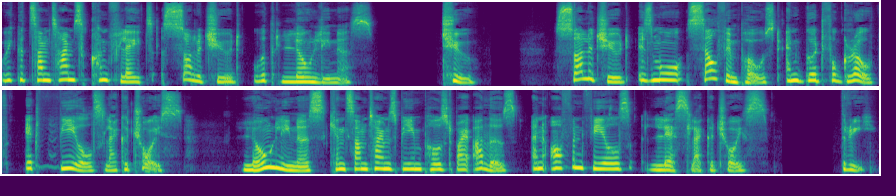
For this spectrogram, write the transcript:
we could sometimes conflate solitude with loneliness. 2. Solitude is more self imposed and good for growth. It feels like a choice. Loneliness can sometimes be imposed by others and often feels less like a choice. 3.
